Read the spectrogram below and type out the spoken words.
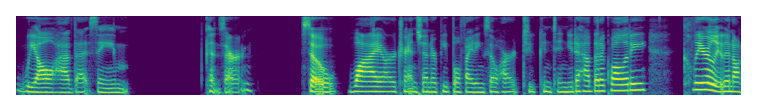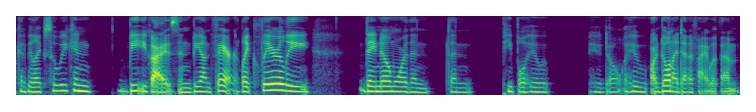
we all have that same concern. So why are transgender people fighting so hard to continue to have that equality? Clearly, they're not going to be like, so we can beat you guys and be unfair. Like clearly, they know more than than people who who don't who are, don't identify with them.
